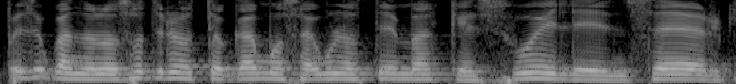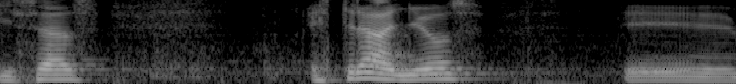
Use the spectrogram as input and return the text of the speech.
Por eso cuando nosotros tocamos algunos temas que suelen ser quizás extraños, eh,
